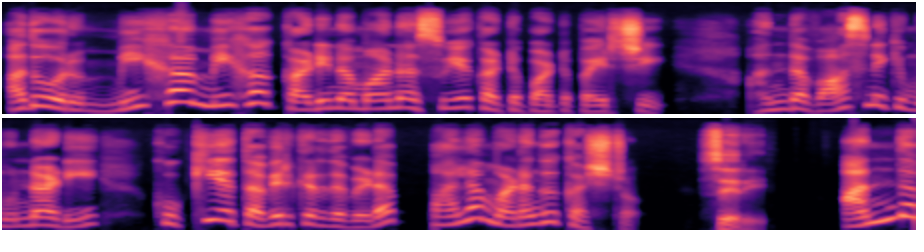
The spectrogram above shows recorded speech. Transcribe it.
அது ஒரு மிக மிக கடினமான சுய கட்டுப்பாட்டு பயிற்சி. அந்த வாசனைக்கு முன்னாடி குக்கிய தவிர்க்கிறத விட பல மடங்கு கஷ்டம். சரி. அந்த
